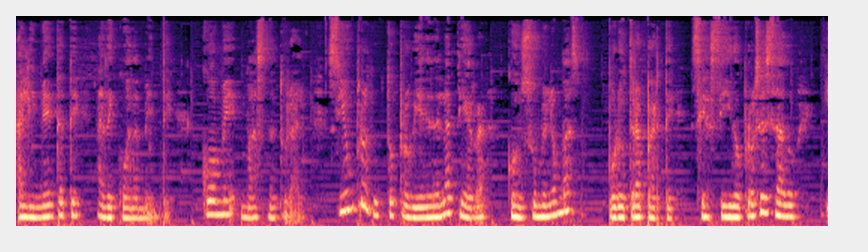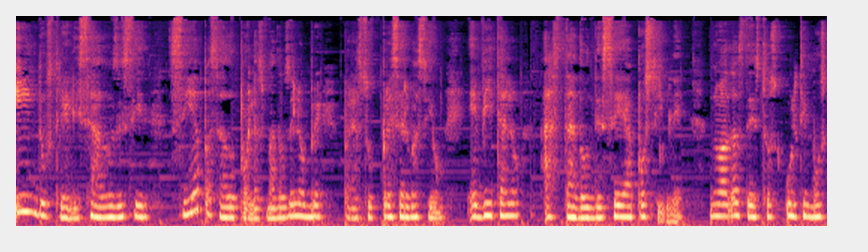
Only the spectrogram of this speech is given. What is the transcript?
Aliméntate adecuadamente. Come más natural. Si un producto proviene de la tierra, consúmelo más. Por otra parte, si ha sido procesado, industrializado, es decir, si ha pasado por las manos del hombre para su preservación, evítalo hasta donde sea posible. No hagas de estos últimos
